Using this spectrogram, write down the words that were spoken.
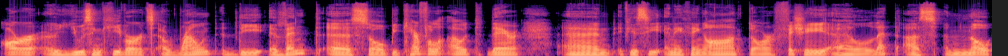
are uh, using keywords around the event. Uh, so be careful out there. And if you see anything odd or fishy, uh, let us know.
